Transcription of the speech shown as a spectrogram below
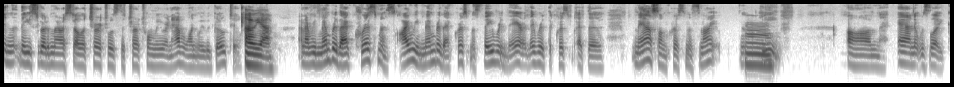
in they used to go to Maristella Church was the church when we were in Avalon we would go to. Oh yeah. And I remember that Christmas. I remember that Christmas. They were there. They were at the Christ at the mass on Christmas night mm. Eve. Um, and it was like,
